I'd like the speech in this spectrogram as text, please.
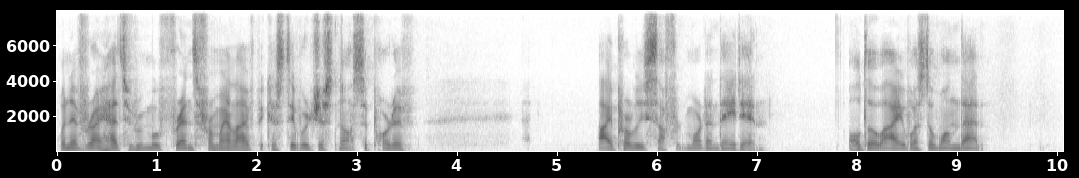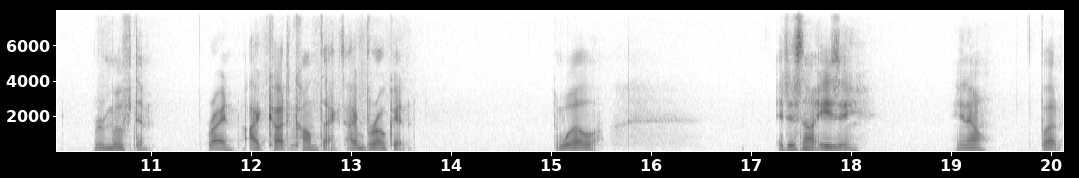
Whenever I had to remove friends from my life because they were just not supportive, I probably suffered more than they did. Although I was the one that removed them, right? I cut contact, I broke it. Well, it is not easy, you know? But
